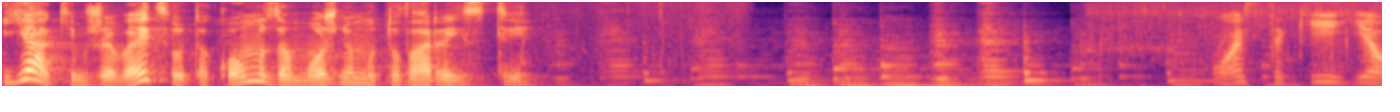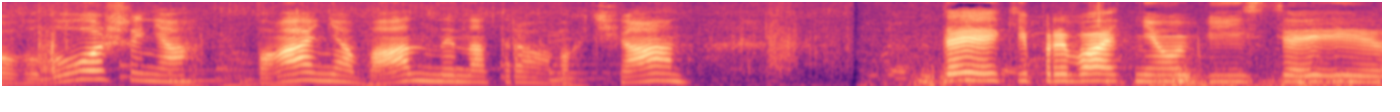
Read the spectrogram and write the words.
як їм живеться у такому заможньому товаристві. Ось такі є оголошення: баня, ванни на травах, чан. Деякі приватні обійстя і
